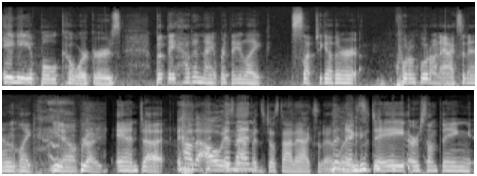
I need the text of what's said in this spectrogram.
amiable coworkers. But they had a night where they like slept together, quote unquote, on accident, like you know, Right. And uh, How that always happens just on accident. the like- next day or something,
